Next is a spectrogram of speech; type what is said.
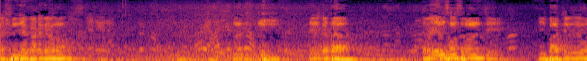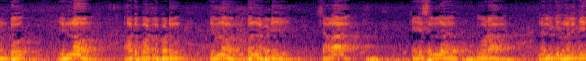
లక్ష్మీదేవిపేట గ్రామం. నేను గత ఇరవై ఎనిమిది సంవత్సరాల నుంచి ఈ పార్టీలో ఉంటూ ఎన్నో ఆటుపోట్లు పడు ఎన్నో ఇబ్బందులు పడి చాలా కేసుల్లో కూడా నలిగి నలిగి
